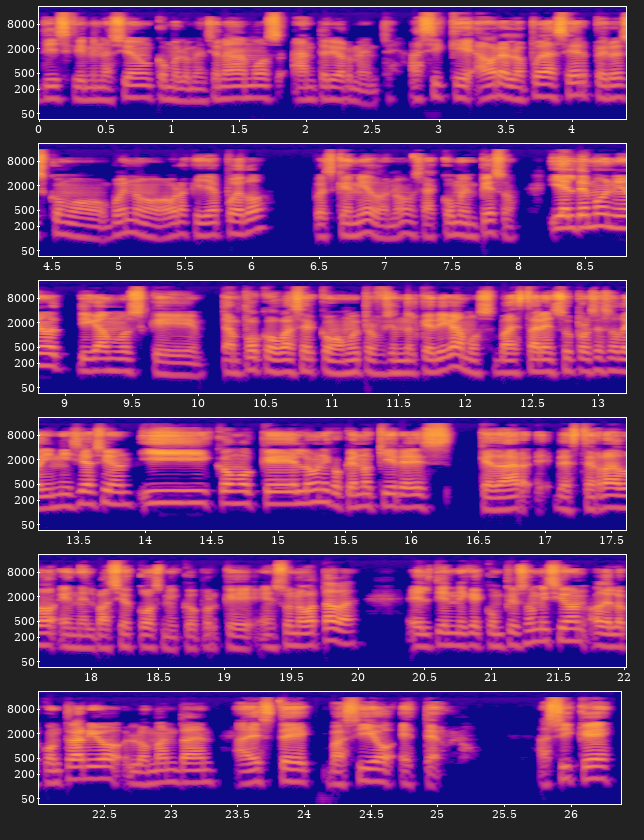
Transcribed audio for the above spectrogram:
discriminación, como lo mencionábamos anteriormente. Así que ahora lo puede hacer, pero es como, bueno, ahora que ya puedo, pues qué miedo, ¿no? O sea, ¿cómo empiezo? Y el demonio, digamos que tampoco va a ser como muy profesional que digamos, va a estar en su proceso de iniciación y como que lo único que no quiere es quedar desterrado en el vacío cósmico, porque en su novatada él tiene que cumplir su misión o de lo contrario lo mandan a este vacío eterno. Así que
